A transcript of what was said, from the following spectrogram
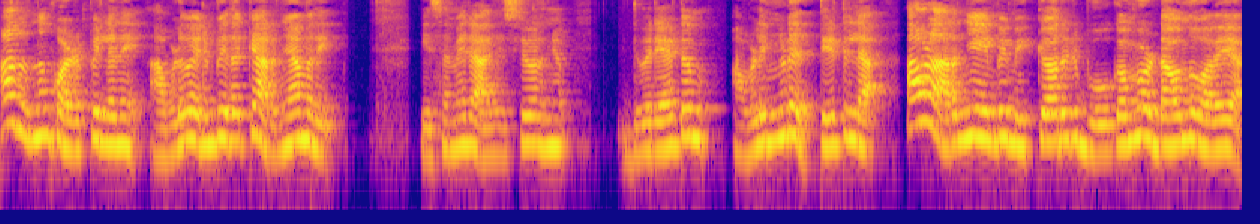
അതൊന്നും കുഴപ്പമില്ലെന്നേ അവൾ വരുമ്പോ ഇതൊക്കെ അറിഞ്ഞാ മതി. ഈ സമയം രാജേശ്വരി പറഞ്ഞു ഇതുവരെയായിട്ടും അവൾ ഇങ്ങോട്ട് എത്തിയിട്ടില്ല. അവൾ അറിഞ്ഞു കഴിയുമ്പോ മിക്കവാറും ഒരു ഭൂകമ്പം ഉണ്ടാവും എന്ന് പറയാ.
